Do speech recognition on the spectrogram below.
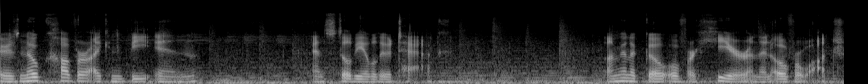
There's no cover I can be in and still be able to attack. I'm gonna go over here and then overwatch.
